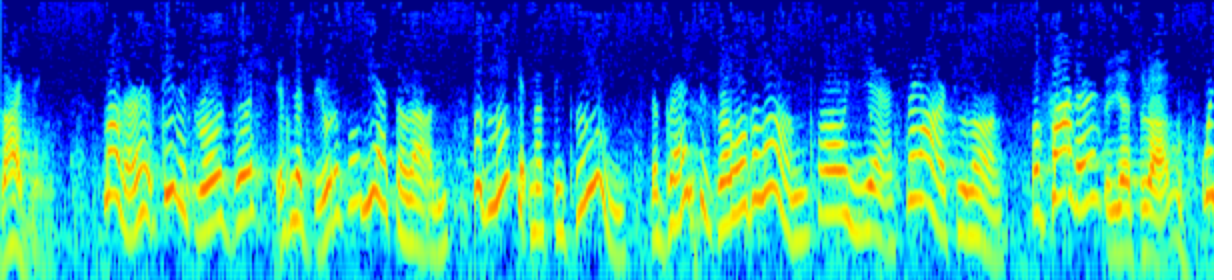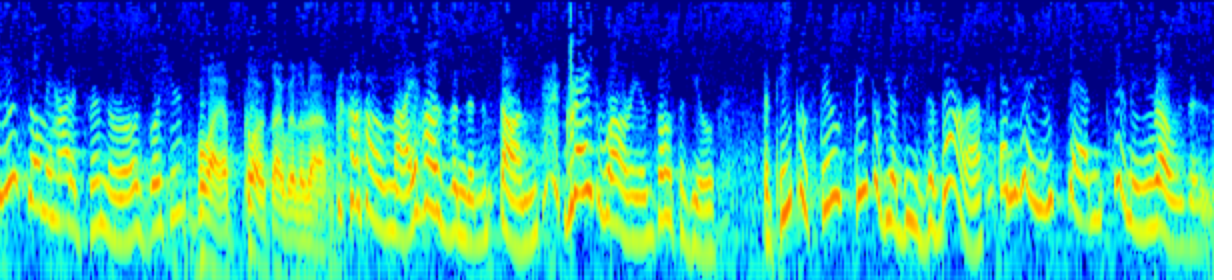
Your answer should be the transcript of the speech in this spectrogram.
gardening. Mother, see this rose bush? Isn't it beautiful? Yes, Aron. But look, it must be pruned. The branches grow overlong. Oh, yes, they are too long. Well, Father, Yes, Ron. will you show me how to trim the rose bushes? Why, of course I will, Ron. Oh, my husband and son. Great warriors, both of you. The people still speak of your deeds of valor, and here you stand trimming roses.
